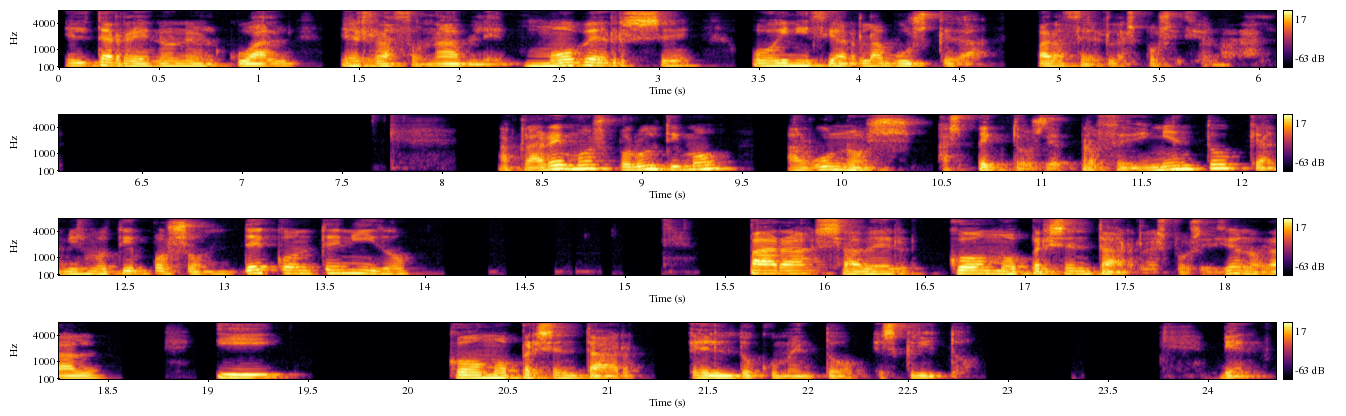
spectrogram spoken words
el terreno en el cual es razonable moverse o iniciar la búsqueda para hacer la exposición oral. Aclaremos, por último, algunos aspectos de procedimiento que al mismo tiempo son de contenido para saber cómo presentar la exposición oral y cómo presentar el documento escrito. Bien,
